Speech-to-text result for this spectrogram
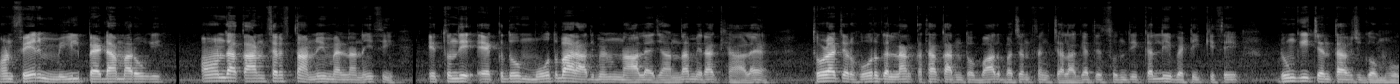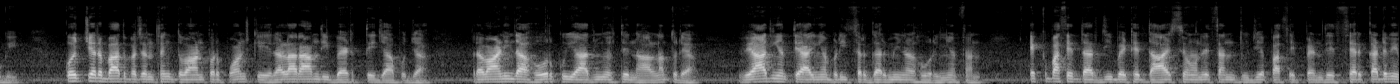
ਹੁਣ ਫੇਰ ਮੀਲ ਪੈਡਾ ਮਾਰੋਗੇ। ਆਉਣ ਦਾ ਕਾਰਨ ਸਿਰਫ ਤੁਹਾਨੂੰ ਹੀ ਮਿਲਣਾ ਨਹੀਂ ਸੀ। ਇੱਥੋਂ ਦੇ ਇੱਕ ਦੋ ਮੋਤਬਾਰ ਆਦਮੀਆਂ ਨੂੰ ਨਾਲ ਲੈ ਜਾਣ ਦਾ ਮੇਰਾ ਖਿਆਲ ਹੈ। ਥੋੜਾ ਚਿਰ ਹੋਰ ਗੱਲਾਂ ਕਥਾ ਕਰਨ ਤੋਂ ਬਾਅਦ ਬਚਨ ਸਿੰਘ ਚਲਾ ਗਿਆ ਤੇ ਸੁੰਦੀ ਇਕੱਲੀ ਬੈਠੀ ਕਿਸੇ ਡੂੰਗੀ ਚਿੰਤਾ ਵਿੱਚ ਗੁੰਮ ਹੋ ਗਈ। ਕੁਝ ਚਿਰ ਬਾਅਦ ਬਚਨ ਸਿੰਘ ਦੀਵਾਨਪੁਰ ਪਹੁੰਚ ਕੇ ਰਲਾਰਾਮ ਦੀ ਬੈਠਕ ਤੇ ਜਾ ਪੁੱਜਾ। ਰਵਾਣੀ ਦਾ ਹੋਰ ਕੋਈ ਆਦਮੀ ਉਸ ਦੇ ਨਾਲ ਨਾ ਤੁਰਿਆ। ਵਿਆਹ ਦੀਆਂ ਤਿਆਰੀਆਂ ਬੜੀ ਸਰਗਰਮੀ ਨਾਲ ਹੋ ਰਹੀਆਂ ਸਨ। ਇੱਕ ਪਾਸੇ ਦਰਜੀ ਬੈਠੇ ਦਾਜ ਸਿਉਂ ਸਨ, ਦੂਜੇ ਪਾਸੇ ਪਿੰਡ ਦੇ ਸਿਰ ਕੱਢਵੇਂ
